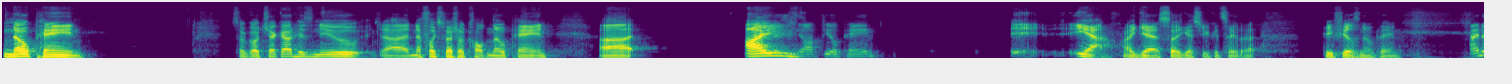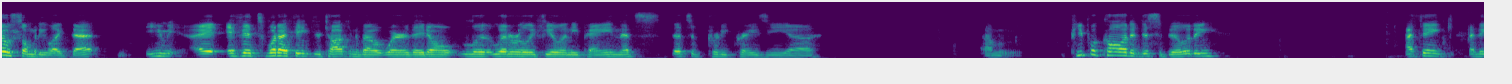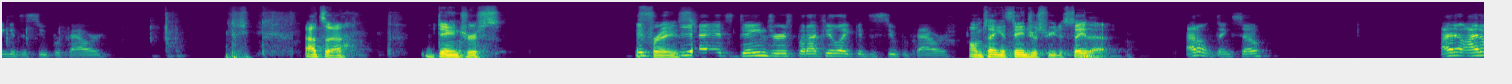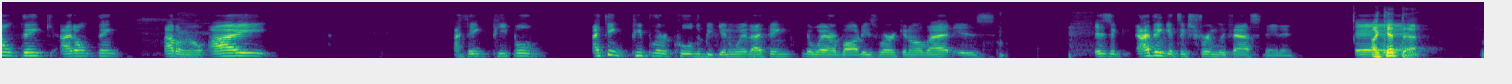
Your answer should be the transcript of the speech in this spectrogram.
No pain. So go check out his new uh, Netflix special called No Pain. Uh, Does I he not feel pain? yeah, I guess. I guess you could say that. He feels no pain. I know somebody like that. You mean I- if it's what I think you're talking about, where they don't li- literally feel any pain? That's that's a pretty crazy. Uh, um, people call it a disability. I think I think it's a superpower. That's a dangerous It's, phrase. Yeah, it's dangerous, but I feel like it's a superpower. I'm saying it's dangerous for you to say that. I don't think so. I don't. I don't think. I don't think. I don't know. I. I think people. I think people are cool to begin with. I think the way our bodies work and all that is. Is I think it's extremely fascinating. I get that.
